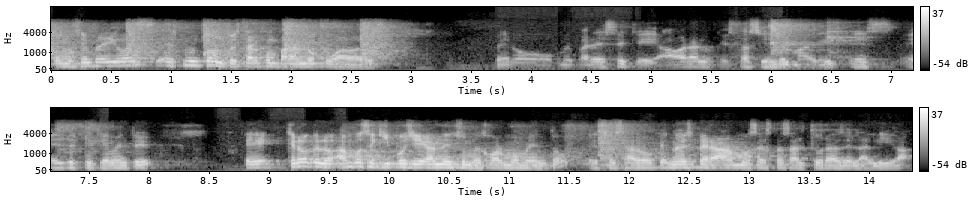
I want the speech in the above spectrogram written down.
Como siempre digo, es, es muy tonto estar comparando jugadores pero me parece que ahora lo que está haciendo el Madrid es, es definitivamente... Eh, creo que lo, ambos equipos llegan en su mejor momento, eso es algo que no esperábamos a estas alturas de la liga.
